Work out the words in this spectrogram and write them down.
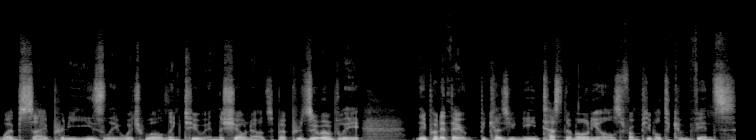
website pretty easily, which we'll link to in the show notes. But presumably, they put it there because you need testimonials from people to convince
